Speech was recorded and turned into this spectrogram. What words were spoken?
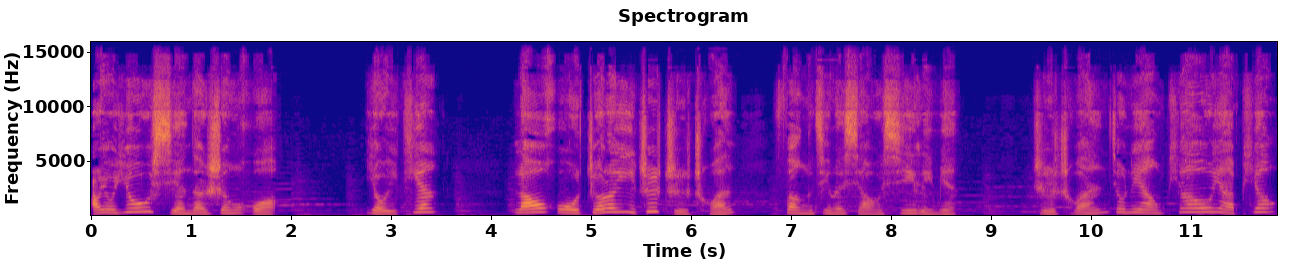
而又悠闲的生活。有一天，老虎折了一只纸船，放进了小溪里面，纸船就那样飘呀飘，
